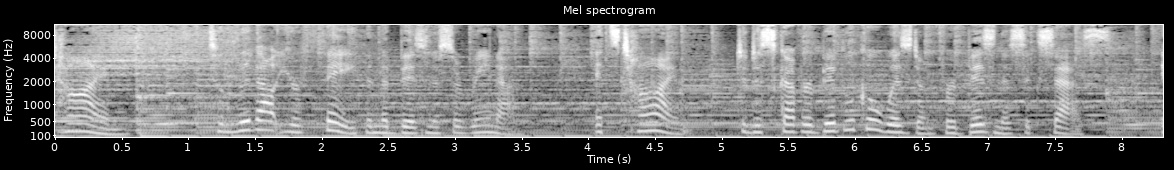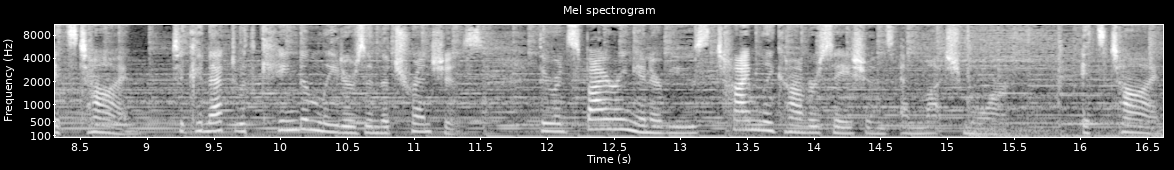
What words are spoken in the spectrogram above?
time to live out your faith in the business arena. It's time to discover biblical wisdom for business success. It's time to connect with kingdom leaders in the trenches through inspiring interviews, timely conversations, and much more. It's time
